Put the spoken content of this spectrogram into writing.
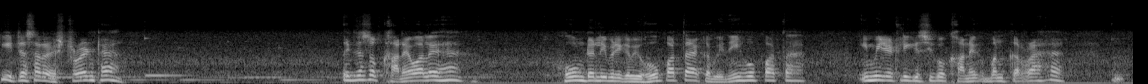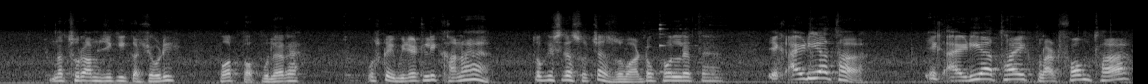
कि इतने सारे रेस्टोरेंट हैं, इतने सब खाने वाले हैं होम डिलीवरी कभी हो पाता है, कभी नहीं हो पाता है। इमीडिएटली किसी को खाने का मन कर रहा है नथुराम जी की कचौड़ी बहुत पॉपुलर है। उसको इमीडिएटली खाना है तो किसी ने सोचा जोमेटो खोल लेते हैं। एक आइडिया था, एक आइडिया था, एक प्लेटफॉर्म था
